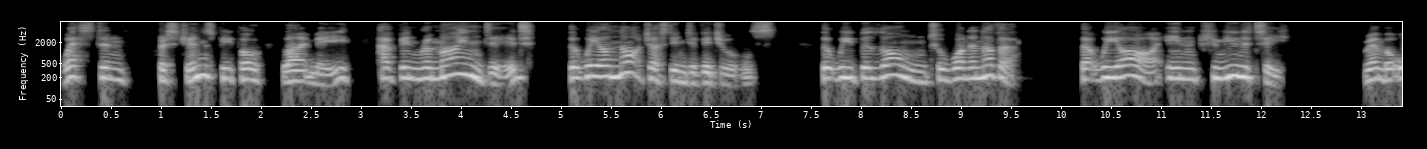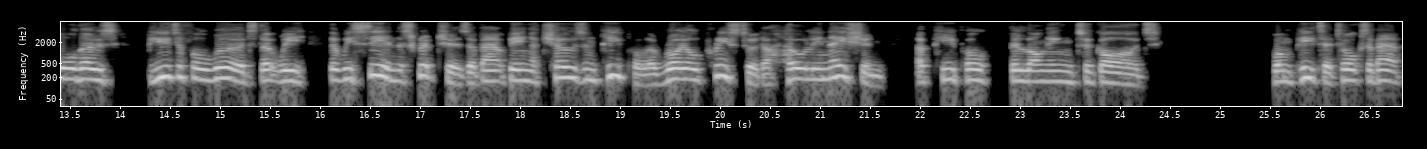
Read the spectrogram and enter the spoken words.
Western Christians, people like me, have been reminded that we are not just individuals, that we belong to one another, that we are in community. Remember all those beautiful words that we that we see in the scriptures about being a chosen people, a royal priesthood, a holy nation, a people belonging to God. 1 Peter talks about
